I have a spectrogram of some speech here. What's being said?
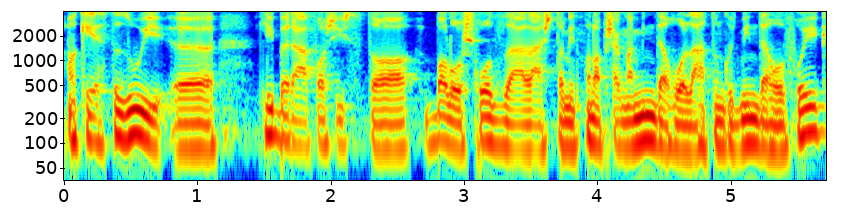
aki ezt az új uh, liberálfasiszta balos hozzáállást, amit manapság már mindenhol látunk, hogy mindenhol folyik,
